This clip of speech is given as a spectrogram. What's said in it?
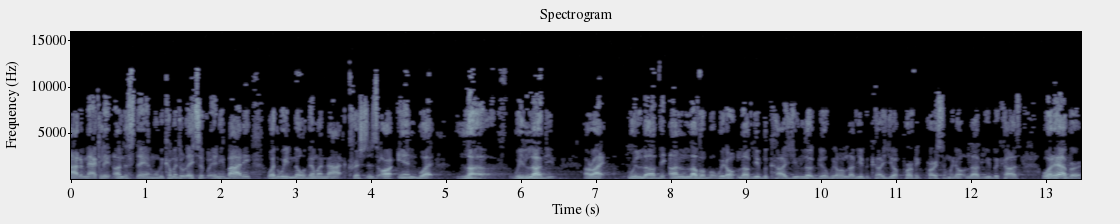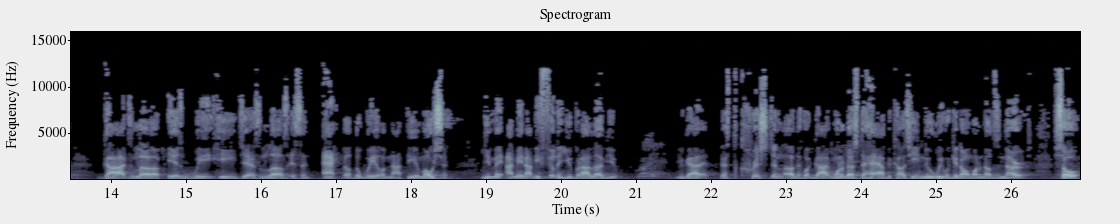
automatically understand when we come into a relationship with anybody, whether we know them or not, Christians are in what? Love. We love you. All right? We love the unlovable. We don't love you because you look good. We don't love you because you're a perfect person. We don't love you because whatever. God's love is we he just loves. It's an act of the will, not the emotion. You may I may not be feeling you, but I love you. Right. You got it? That's the Christian love. That's what God wanted us to have because he knew we would get on one another's nerves. So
